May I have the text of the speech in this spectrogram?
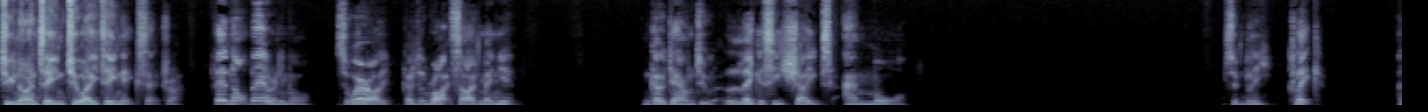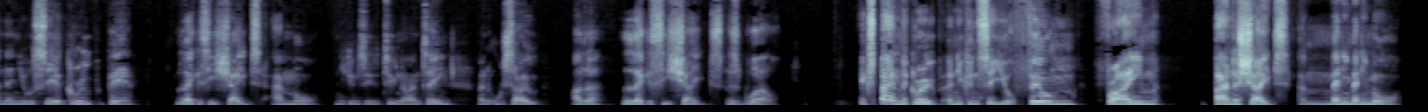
219, 218, etc., they're not there anymore. So where are they? Go to the right side menu and go down to Legacy Shapes and More. Simply click and then you'll see a group appear, Legacy Shapes and More. And you can see the 219 and also other legacy shapes as well. Expand the group and you can see your film, frame, banner shapes, and many, many more.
